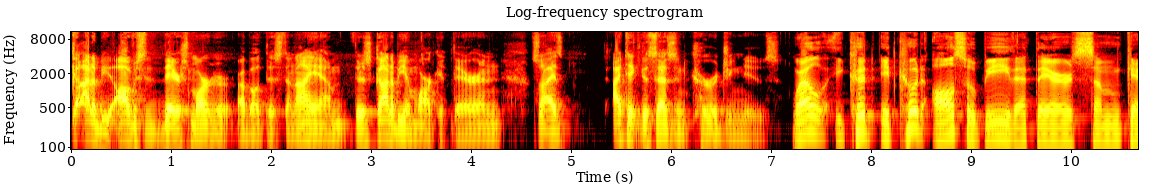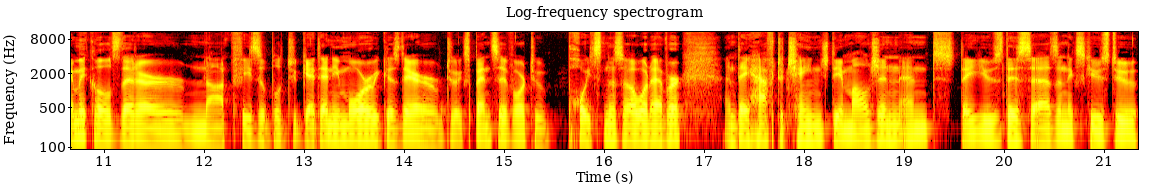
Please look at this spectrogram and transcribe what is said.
got to be obviously they're smarter about this than i am there's got to be a market there and so i i take this as encouraging news Well, it could it could also be that there's some chemicals that are not feasible to get anymore because they're too expensive or too poisonous or whatever, and they have to change the emulsion, and they use this as an excuse to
